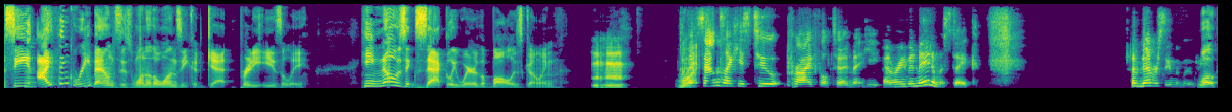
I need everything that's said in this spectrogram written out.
See, I think rebounds is one of the ones he could get pretty easily. He knows exactly where the ball is going. Mm-hmm. But it sounds like he's too prideful to admit he ever even made a mistake. I've never seen the movie. Well,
